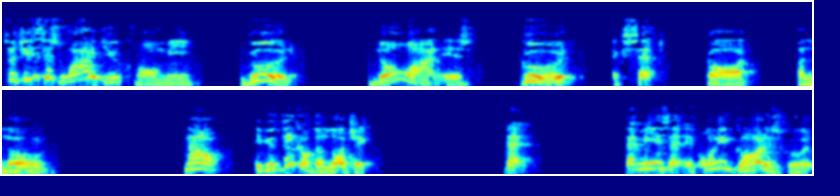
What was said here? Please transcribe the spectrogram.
So Jesus says, why do you call me good? No one is good except God alone. Now, if you think of the logic, that, that means that if only God is good,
